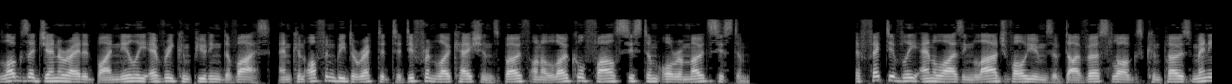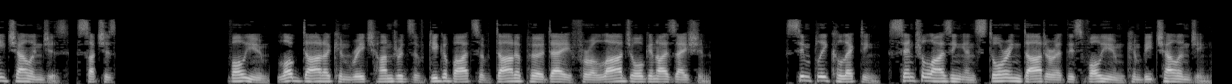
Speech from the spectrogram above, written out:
Logs are generated by nearly every computing device, and can often be directed to different locations both on a local file system or remote system. Effectively analyzing large volumes of diverse logs can pose many challenges, such as Volume – Log data can reach hundreds of gigabytes of data per day for a large organization. Simply collecting, centralizing and storing data at this volume can be challenging.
